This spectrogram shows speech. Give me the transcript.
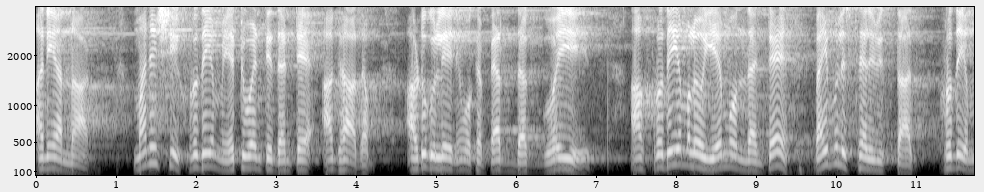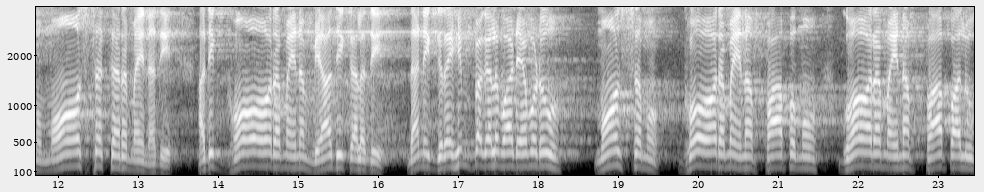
అని అన్నాడు. మనిషి హృదయం ఎటువంటిదంటే అగాధం. అడుగులేని ఒక పెద్ద గొయ్యి. ఆ హృదయంలో ఏముందంటే బైబిల్ సెలవిస్తాది. హృదయము మోసకరమైనది. అది ఘోరమైన వ్యాధి కలది. దాన్ని గ్రహింపగలవాడెవడు? మోసము ఘోరమైన పాపము ఘోరమైన పాపాలు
